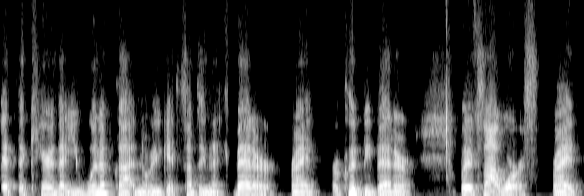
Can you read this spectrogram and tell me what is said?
get the care that you would have gotten, or you get something that's better, right? Or could be better, but it's not worse, right?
